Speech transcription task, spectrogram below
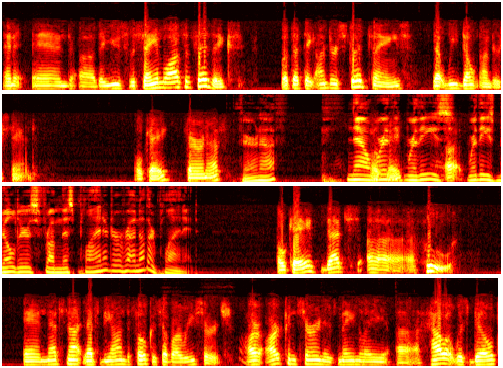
and it, and uh, they used the same laws of physics, but that they understood things that we don't understand. Okay, fair enough. Fair enough. Now, were Okay. the, were these Uh, were these builders from this planet or another planet? Okay, that's uh, who, and that's not that's beyond the focus of our research. Our our concern is mainly uh, how it was built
